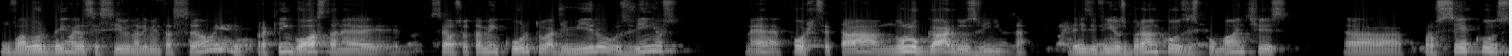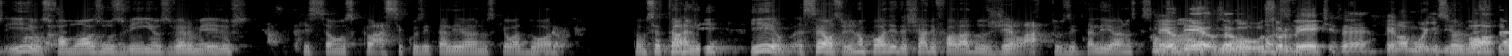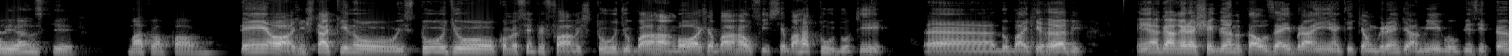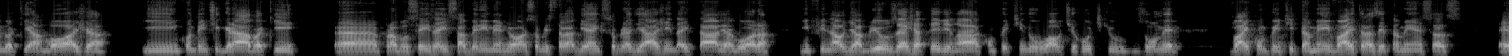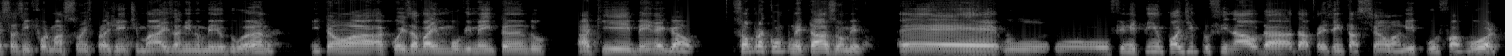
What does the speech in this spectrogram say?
um valor bem mais acessível na alimentação e para quem gosta, né, Celso, eu também curto, admiro os vinhos, né? Poxa, você está no lugar dos vinhos, né? Desde vinhos brancos, espumantes, uh, prosecos e os famosos vinhos vermelhos, que são os clássicos italianos que eu adoro. Então você está ali. E, Celso, a gente não pode deixar de falar dos gelatos italianos, que são. Meu Deus, os sorvetes, é. Pelo amor de os Deus. Sorvetes ó, italianos que matam a pau. Tem, ó, a gente está aqui no estúdio, como eu sempre falo, estúdio, barra loja, barra oficina, barra tudo aqui é, do Bike Hub. Tem a galera chegando, tá o Zé Ibrahim aqui, que é um grande amigo, visitando aqui a loja. E enquanto a gente grava aqui, é, para vocês aí saberem melhor sobre Estrada Bianchi, sobre a viagem da Itália agora em final de abril. O Zé já teve lá competindo o Route, que o Zomer vai competir também, vai trazer também essas, essas informações para a gente mais ali no meio do ano. Então a, a coisa vai movimentando aqui bem legal. Só para completar, Zomer, é, o, o Filipinho pode ir para o final da, da apresentação ali, por favor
